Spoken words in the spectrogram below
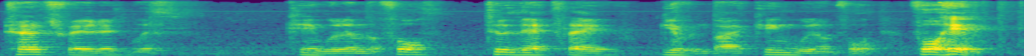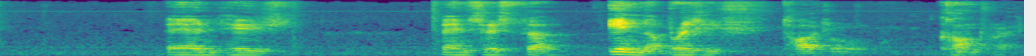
transferred it with King William IV to that flag given by King William IV for him and his ancestor in a British title contract.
